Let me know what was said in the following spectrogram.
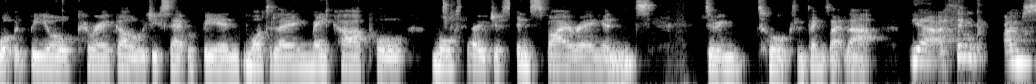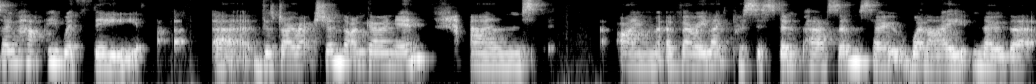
what would be your career goal? Would you say it would be in modeling, makeup, or more so just inspiring and doing talks and things like that? Yeah, I think I'm so happy with the uh, the direction that I'm going in, and I'm a very like persistent person. So when I know that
